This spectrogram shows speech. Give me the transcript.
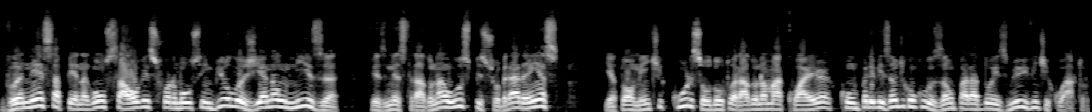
Vanessa Pena Gonçalves formou-se em biologia na Unisa, fez mestrado na USP sobre aranhas e atualmente cursa o doutorado na Macquarie com previsão de conclusão para 2024.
